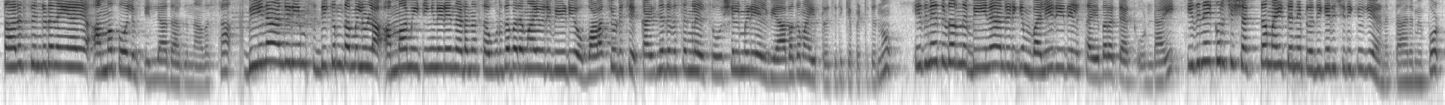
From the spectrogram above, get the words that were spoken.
താരസംഘടനയായ അമ്മ പോലും ഇല്ലാതാകുന്ന അവസ്ഥ. ബീന ആന്റണിയും സിദ്ദിഖും തമ്മിലുള്ള അമ്മ മീറ്റിംഗിനിടെ നടന്ന സൗഹൃദപരമായ ഒരു വീഡിയോ വളച്ചൊടിച്ച് കഴിഞ്ഞ ദിവസങ്ങളിൽ സോഷ്യൽ മീഡിയയിൽ വ്യാപകമായി പ്രചരിക്കപ്പെട്ടിരുന്നു. ഇതിനെ തുടർന്ന് ബീന ആന്റണിക്കും വലിയ രീതിയിൽ സൈബർ അറ്റാക്ക് ഉണ്ടായി. ഇതിനെക്കുറിച്ച് ശക്തമായി തന്നെ പ്രതികരിച്ചിരിക്കുകയാണ് താരം ഇപ്പോൾ.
